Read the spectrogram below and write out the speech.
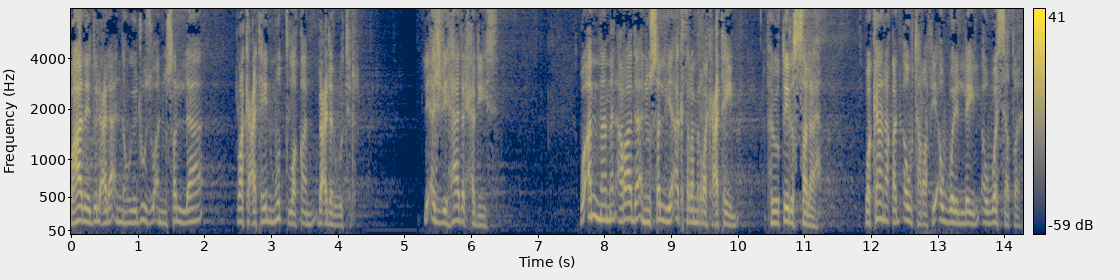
وهذا يدل على أنه يجوز أن يصلى ركعتين مطلقا بعد الوتر لأجل هذا الحديث. وأما من أراد أن يصلي أكثر من ركعتين فيطيل الصلاة. وكان قد أوتر في أول الليل أو وسطه.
